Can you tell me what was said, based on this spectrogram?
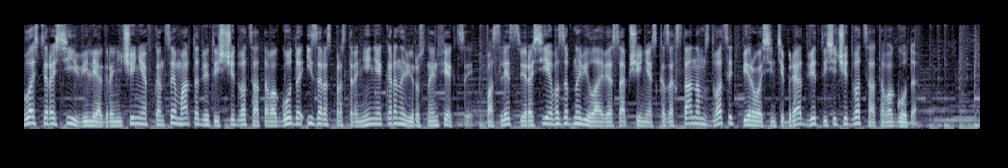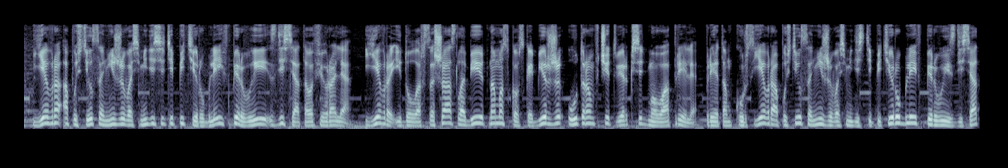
Власти России ввели ограничения в конце марта 2020 года из-за распространения коронавирусной инфекции. Впоследствии Россия возобновила авиасообщение с Казахстаном с 21 сентября 2020 года евро опустился ниже 85 рублей впервые с 10 февраля. Евро и доллар США слабеют на московской бирже утром в четверг 7 апреля. При этом курс евро опустился ниже 85 рублей впервые с 10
